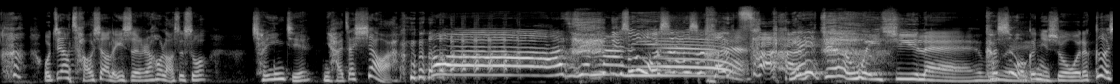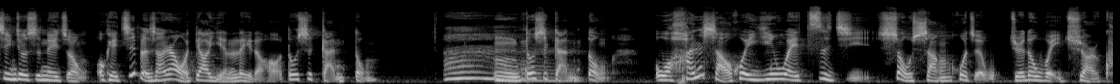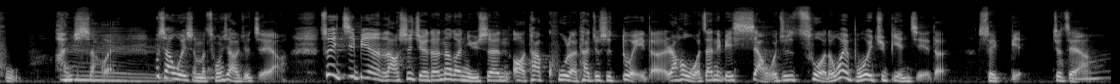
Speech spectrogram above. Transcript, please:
哼，我这样嘲笑了一声。然后老师说：“陈英杰，你还在笑啊？”哇，他直接骂你说我是不是很惨？你也觉得很委屈嘞。可是我跟你你说，我的个性就是那种 OK，基本上让我掉眼泪的哦，都是感动。啊，嗯，都是感动。我很少会因为自己受伤或者觉得委屈而哭，很少哎、嗯不知道为什么从小就这样。所以，即便老师觉得那个女生哦，她哭了，她就是对的，然后我在那边笑，我就是错的，我也不会去辩解的，随便就这样。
